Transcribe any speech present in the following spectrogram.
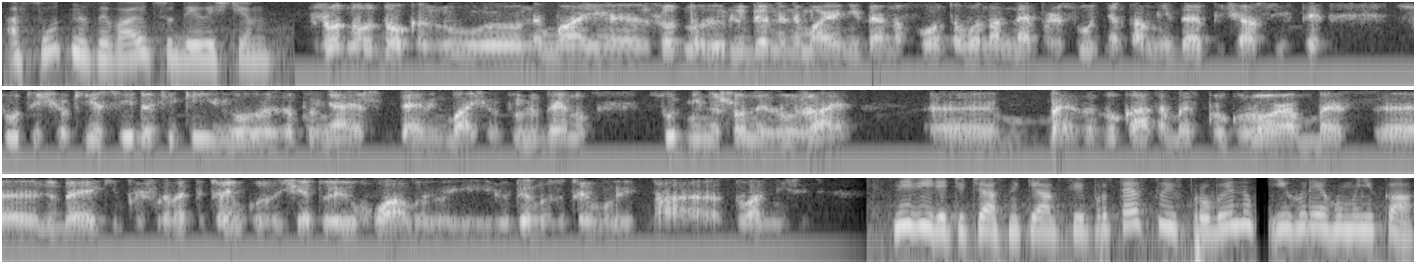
а суд називають судилищем. Жодного доказу е, немає, жодної людини немає ніде на фото, вона не присутня там ніде під час всіх тих сутичок. Є свідок, який його запевняє, де він бачив ту людину. Суд ні на що не зважає. Е, Без адвоката, без прокурора, без е, людей, які прийшли на підтримку, зачитує ухвалою і людину затримують на два місяці. Не вірять учасники акції протесту і в провину Ігоря Гуменюка.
